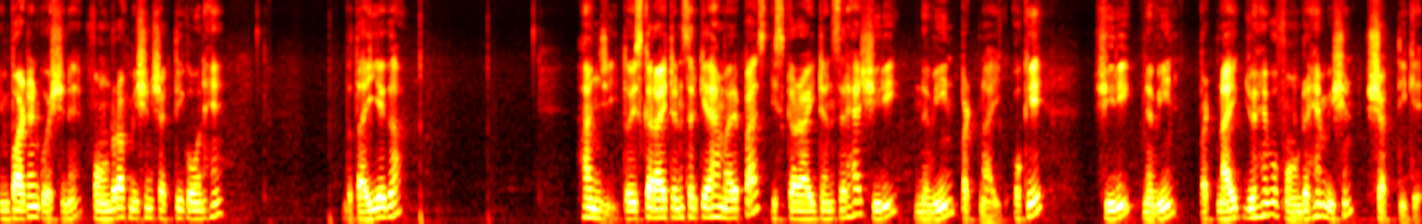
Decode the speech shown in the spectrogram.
इंपॉर्टेंट क्वेश्चन है फाउंडर ऑफ़ मिशन शक्ति कौन है? बताइएगा। हाँ जी तो इसका राइट आंसर क्या है हमारे पास? इसका राइट आंसर है श्री नवीन पटनायक ओके श्री नवीन पटनायक जो है, वो फाउंडर हैं मिशन शक्ति के।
